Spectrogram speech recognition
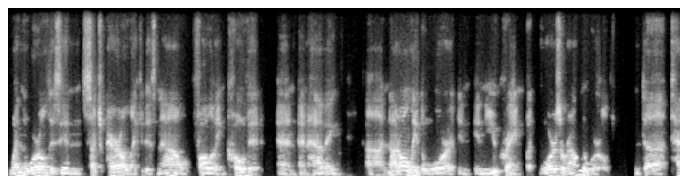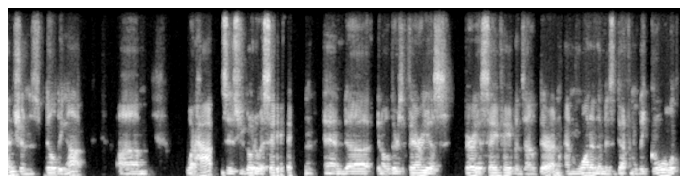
when the world is in such peril like it is now, following COVID, and and having uh, not only the war in in Ukraine, but wars around the world, uh, tensions building up. Um, what happens is you go to a safe haven, and uh, you know there's various various safe havens out there, and, and one of them is definitely gold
